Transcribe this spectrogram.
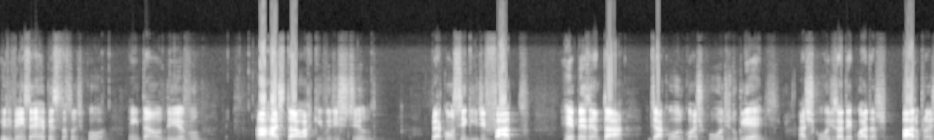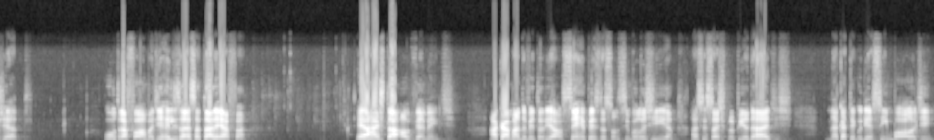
ele vem sem a representação de cor. Então eu devo arrastar o arquivo de estilo para conseguir de fato representar de acordo com as cores do cliente. as cores adequadas para o projeto. Outra forma de realizar essa tarefa é arrastar, obviamente, a camada vetorial sem representação de simbologia, acessar as propriedades na categoria Symbology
